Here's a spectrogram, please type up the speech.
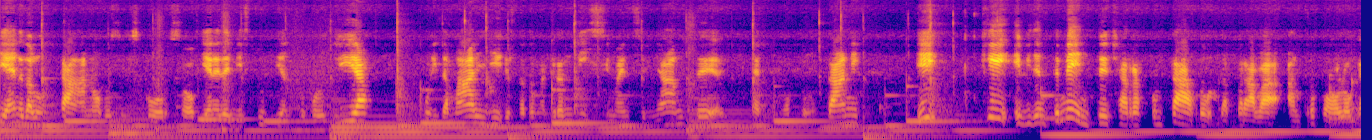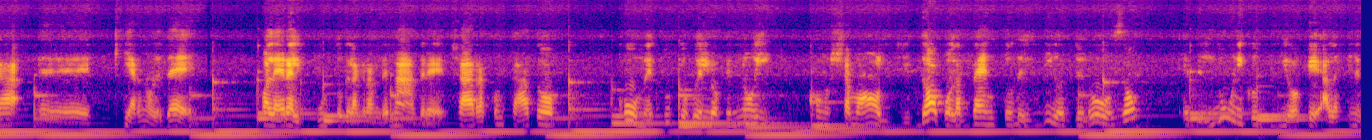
viene da lontano questo discorso, viene dai miei studi di antropologia, con Ida Magli, che è stata una grandissima insegnante, in tempi molto lontani, e che evidentemente ci ha raccontato da brava antropologa eh, chi erano le dee, qual era il culto della grande madre, ci ha raccontato come tutto quello che noi conosciamo oggi, dopo l'avvento del Dio geloso e dell'unico Dio che alla fine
